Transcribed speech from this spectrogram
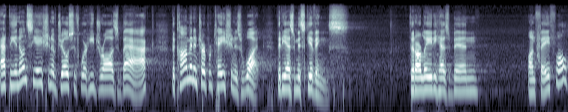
at the Annunciation of Joseph, where he draws back, the common interpretation is what? That he has misgivings, that Our Lady has been unfaithful,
